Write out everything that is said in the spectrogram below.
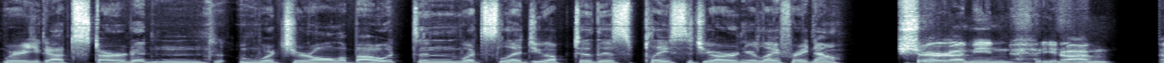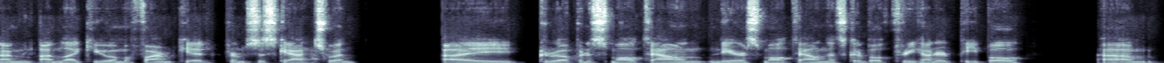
where you got started and what you're all about and what's led you up to this place that you are in your life right now. Sure. I mean, you know, I'm I'm I'm like you. I'm a farm kid from Saskatchewan. I grew up in a small town near a small town that's got about 300 people. Um,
